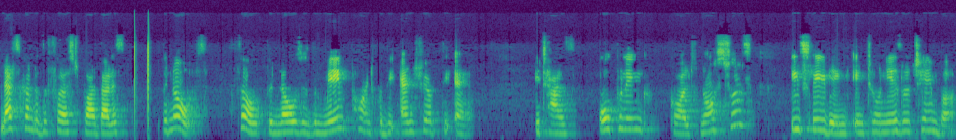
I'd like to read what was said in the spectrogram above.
Let's come to the first part that is the nose. So the nose is the main point for the entry of the air. It has opening called nostrils, each leading into a nasal chamber.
